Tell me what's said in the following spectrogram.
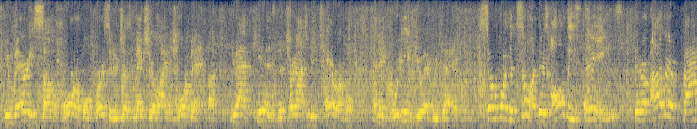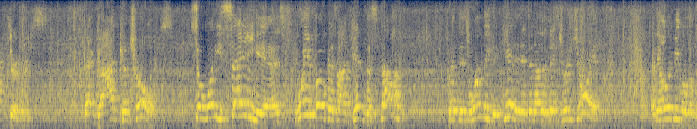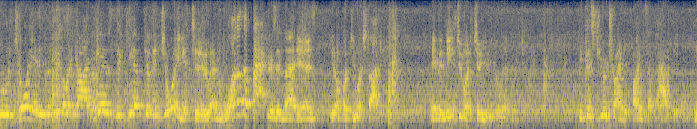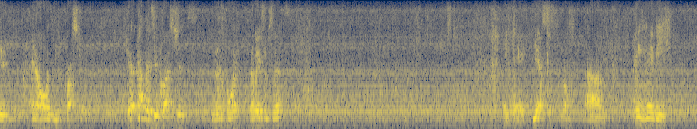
You marry some horrible person who just makes your life torment. Uh, you have kids that turn out to be terrible and they grieve you every day. So forth and so on. There's all these things that are other factors that God controls. So what he's saying is, we focus on getting the stuff, but it's one thing to get it, it's another thing to enjoy it. And the only people that will enjoy it is the people that God gives the gift of enjoying it to. And one of the factors in that is you don't put too much stock in it. If it means too much to you, you'll never enjoy it. Because you're trying to find something out of it will give you and always be frustrated. Do you have comments and questions to this point? That make some sense? Hey Barry. Yes. No. Um, I think maybe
